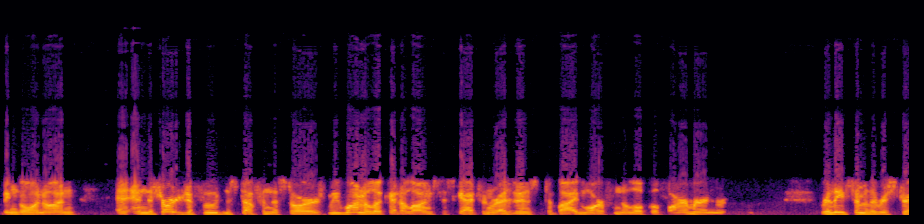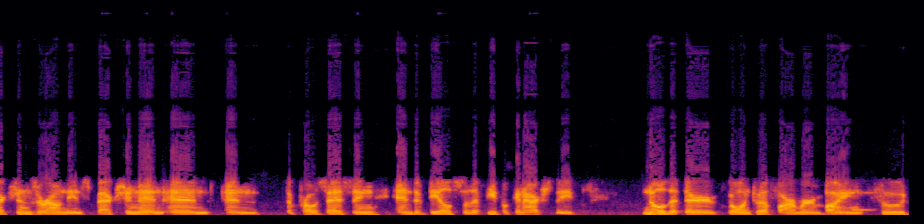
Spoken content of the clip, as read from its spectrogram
been going on and, and, the shortage of food and stuff in the stores. We want to look at allowing Saskatchewan residents to buy more from the local farmer and re- relieve some of the restrictions around the inspection and, and, and the processing end of deals so that people can actually know that they're going to a farmer and buying food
